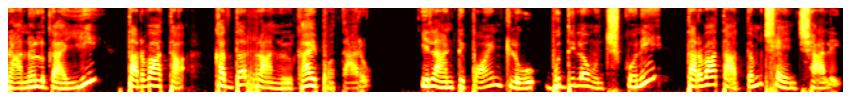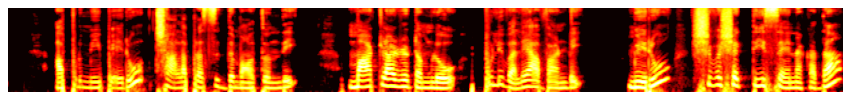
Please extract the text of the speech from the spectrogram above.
రాణులుగా అయ్యి తర్వాత ఖద్దర్ రాణులుగా అయిపోతారు. ఇలాంటి పాయింట్లు బుద్ధిలో ఉంచుకొని తర్వాత అర్థం చేయించాలి. అప్పుడు మీ పేరు చాలా ప్రసిద్ధమవుతుంది. మాట్లాడటంలో పులివలె అవ్వండి. మీరు శివశక్తి సేన కదా?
